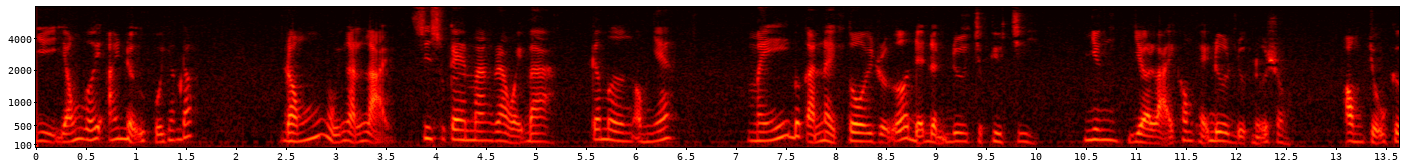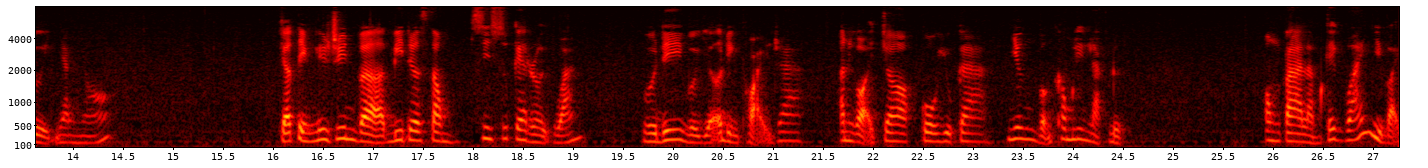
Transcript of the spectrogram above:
gì giống với ái nữ của giám đốc. Đóng quyển ảnh lại, Shinsuke mang ra quậy ba. Cảm ơn ông nhé. Mấy bức ảnh này tôi rửa để định đưa cho Kyuchi nhưng giờ lại không thể đưa được nữa rồi. Ông chủ cười nhăn nhó. Trả tiền Lijin và Peter xong Shinsuke rời quán. Vừa đi vừa dở điện thoại ra. Anh gọi cho cô Yuka Nhưng vẫn không liên lạc được. Ông ta làm cái quái gì vậy?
